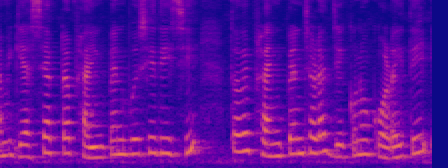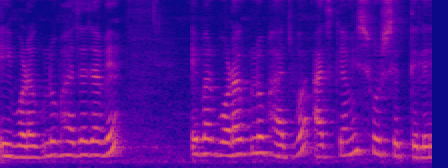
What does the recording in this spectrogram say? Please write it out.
আমি গ্যাসে একটা ফ্রাইং প্যান বসিয়ে দিয়েছি। তবে ফ্রাইং প্যান ছাড়া যে কোনো কড়াইতেই এই বড়াগুলো ভাজা যাবে। এবার বড়াগুলো ভাজবো। আজকে আমি সর্ষের তেলে।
